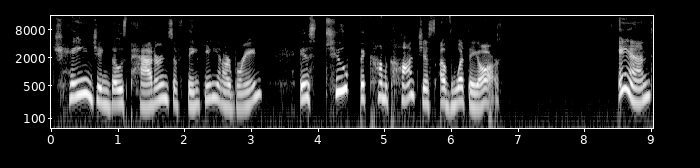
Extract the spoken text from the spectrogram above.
changing those patterns of thinking in our brain is to become conscious of what they are and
